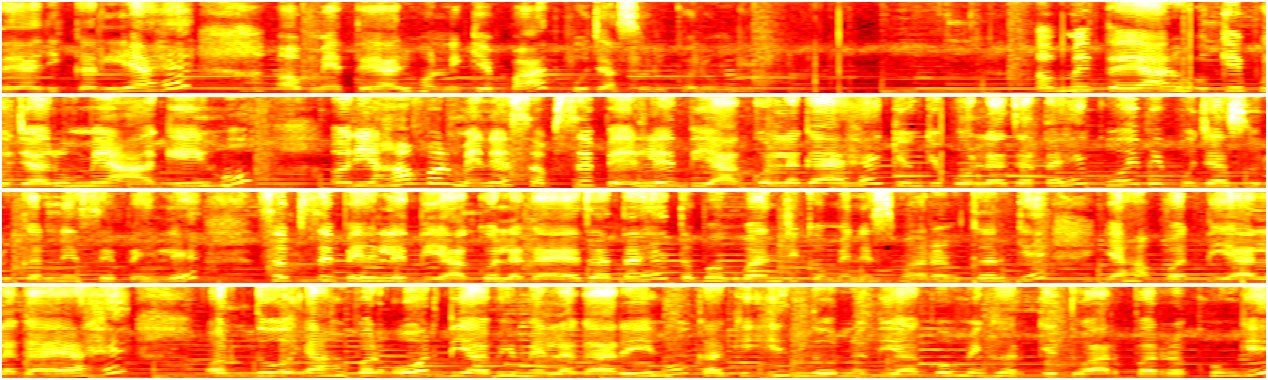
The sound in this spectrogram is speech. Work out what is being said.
तैयारी कर लिया है। अब मैं तैयारी होने के बाद पूजा शुरू करूँगी। अब मैं तैयार होके पूजा रूम में आ गई हूँ। और यहाँ पर मैंने सबसे पहले दिया को लगाया है, क्योंकि बोला जाता है कोई भी पूजा शुरू करने से पहले सबसे पहले दिया को लगाया जाता है। तो भगवान जी को मैंने स्मरण करके यहाँ पर दिया लगाया है और दो यहाँ पर और दिया भी मैं लगा रही हूँ, ताकि इन दोनों दिया को मैं घर के द्वार पर रखूँगी।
